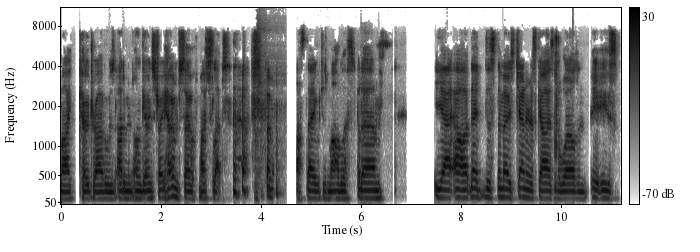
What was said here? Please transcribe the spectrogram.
my co-driver was adamant on going straight home, so I slept for my last day, which is marvelous. But um, yeah, uh, they're just the most generous guys in the world, and it is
